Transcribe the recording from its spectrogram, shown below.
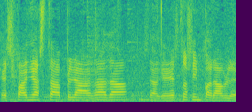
España está plagada, o sea que esto es imparable.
